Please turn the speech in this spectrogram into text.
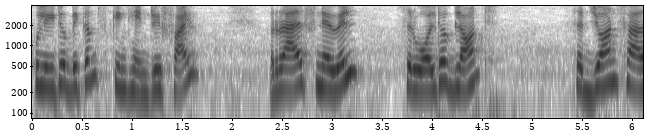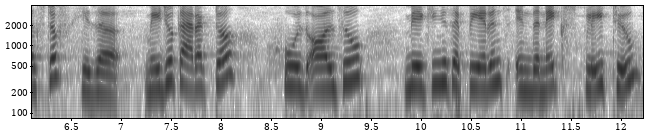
who later becomes King Henry V, Ralph Neville, Sir Walter Blount, Sir John Falstaff, he's a major character who is also making his appearance in the next play too.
